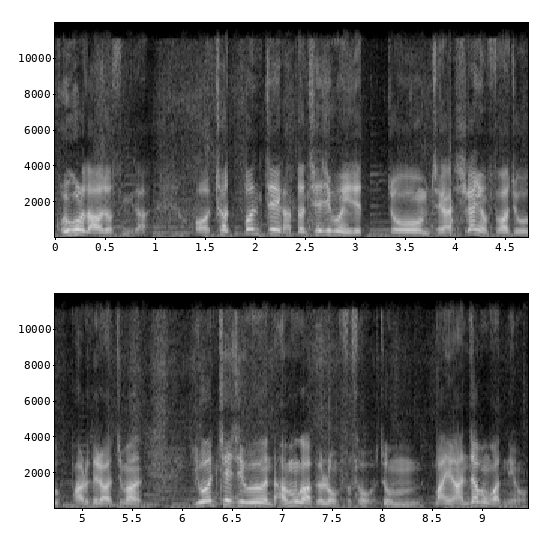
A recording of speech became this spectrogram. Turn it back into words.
골고루 나와줬습니다 어, 첫 번째 갔던 채집은 이제 좀 제가 시간이 없어가지고 바로 내려왔지만 이번 채집은 나무가 별로 없어서 좀 많이 안 잡은 것 같네요.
